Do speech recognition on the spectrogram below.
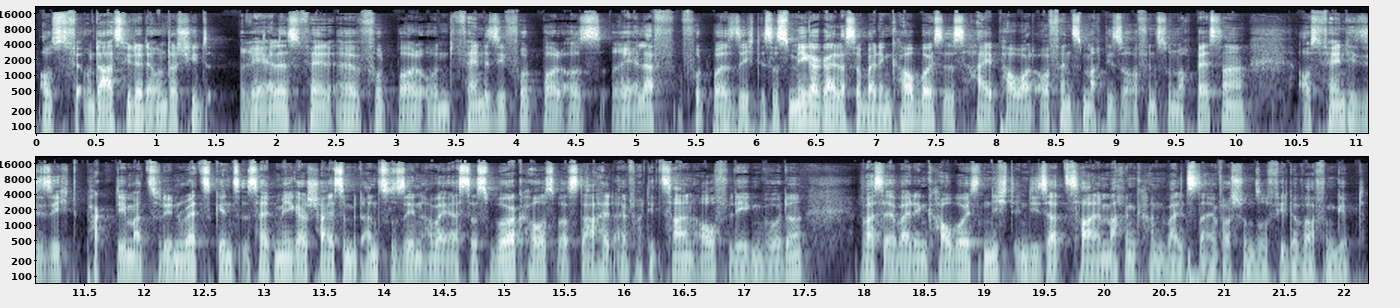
Aus, und da ist wieder der Unterschied reelles Fa äh, Football und Fantasy Football. Aus reeller Football-Sicht ist es mega geil, dass er bei den Cowboys ist. High-Powered Offense macht diese Offense nur noch besser. Aus Fantasy-Sicht packt dem mal zu den Redskins, ist halt mega scheiße mit anzusehen, aber er ist das Workhouse, was da halt einfach die Zahlen auflegen würde, was er bei den Cowboys nicht in dieser Zahl machen kann, weil es da einfach schon so viele Waffen gibt.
